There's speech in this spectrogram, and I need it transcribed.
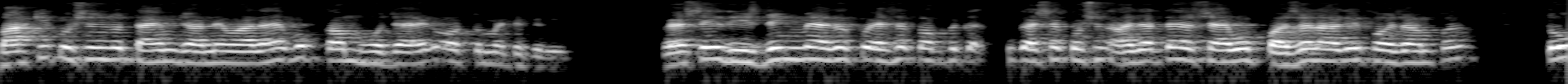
बाकी क्वेश्चन जो टाइम जाने वाला है, वो कम हो जाएगा ऑटोमेटिकली वैसे ही रीजनिंग में अगर कोई ऐसा टॉपिक कोई ऐसा क्वेश्चन आ जाता है, चाहे वो पजल आ गई फॉर एग्ज़ाम्पल तो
